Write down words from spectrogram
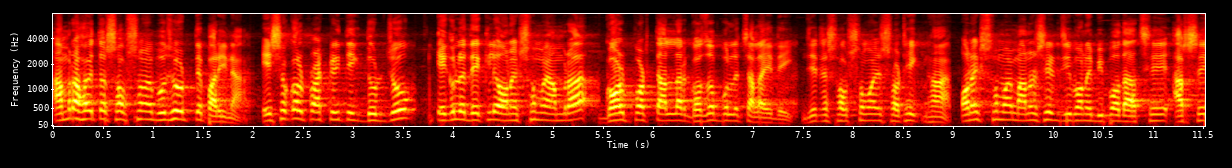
আমরা হয়তো সবসময় বুঝে উঠতে পারি না। এই সকল প্রাকৃতিক দুর্যোগ এগুলো দেখলে অনেক সময় আমরা গড় পড়তে আল্লাহর গজব বলে চালাই দেই, যেটা সব সময় সঠিক না। অনেক সময় মানুষের জীবনে বিপদ আছে, আসে,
